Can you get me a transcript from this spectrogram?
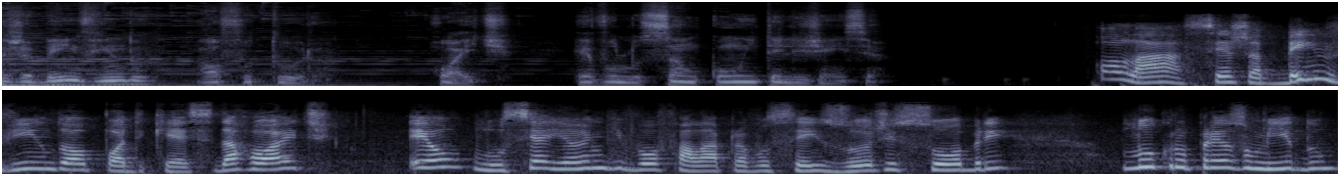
Seja bem-vindo ao futuro. Reut, revolução com inteligência. Olá, seja bem-vindo ao podcast da Reut. Eu, Lúcia Yang, vou falar para vocês hoje sobre lucro presumido,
